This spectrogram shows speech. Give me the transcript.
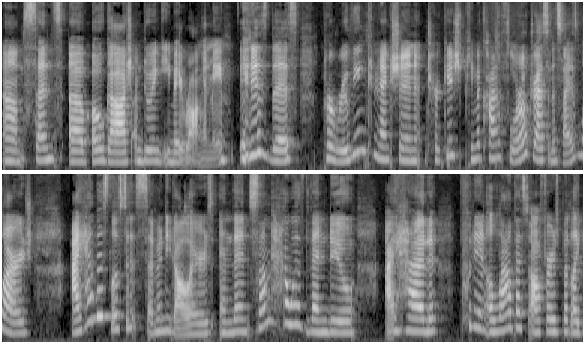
um, sense of, oh gosh, I'm doing eBay wrong in me. It is this Peruvian Connection Turkish Pimicon floral dress in a size large I had this listed at $70 and then somehow with Vendoo, I had put in allow best offers, but like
